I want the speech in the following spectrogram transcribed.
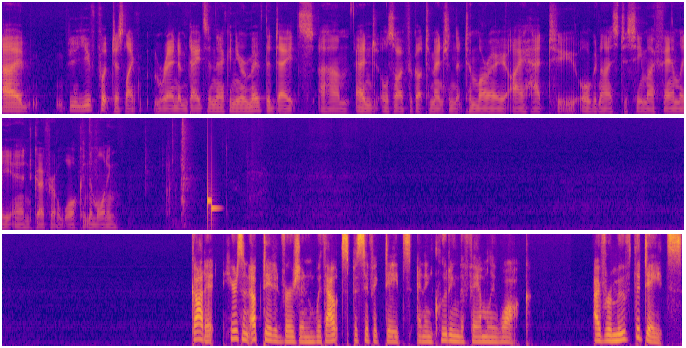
Uh, you've put just like random dates in there. Can you remove the dates? Um, and also, I forgot to mention that tomorrow I had to organize to see my family and go for a walk in the morning. Got it. Here's an updated version without specific dates and including the family walk. I've removed the dates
